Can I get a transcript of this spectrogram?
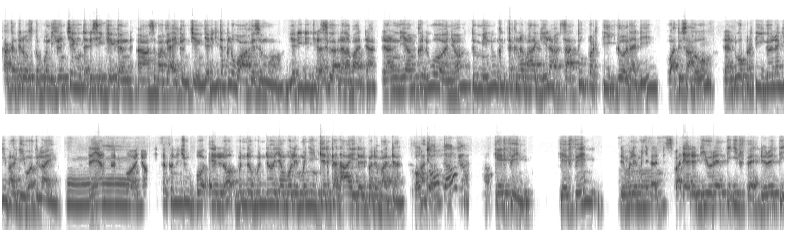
akan terus ke pundi kencing untuk disingkirkan uh, sebagai air kencing. Jadi kita keluarkan semua. Jadi dia tidak serap dalam badan. Dan yang keduanya, tu minum kita kena bahagilah. Satu per tiga tadi, waktu sahur. Dan dua per tiga lagi bagi waktu lain. Dan yang keduanya, kita kena cuba elok benda-benda yang boleh menyingkirkan air daripada badan. Ah, Contoh? Kafein. Kafein dia boleh menye- eh, sebab dia ada diuretic effect. Diuretic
